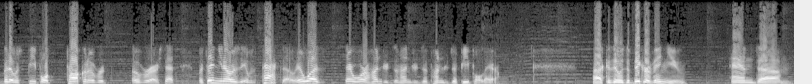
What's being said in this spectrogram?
But it was people talking over over our sets. But then you know it was, it was packed though. It was there were hundreds and hundreds of hundreds of people there because it was a bigger venue, and um,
